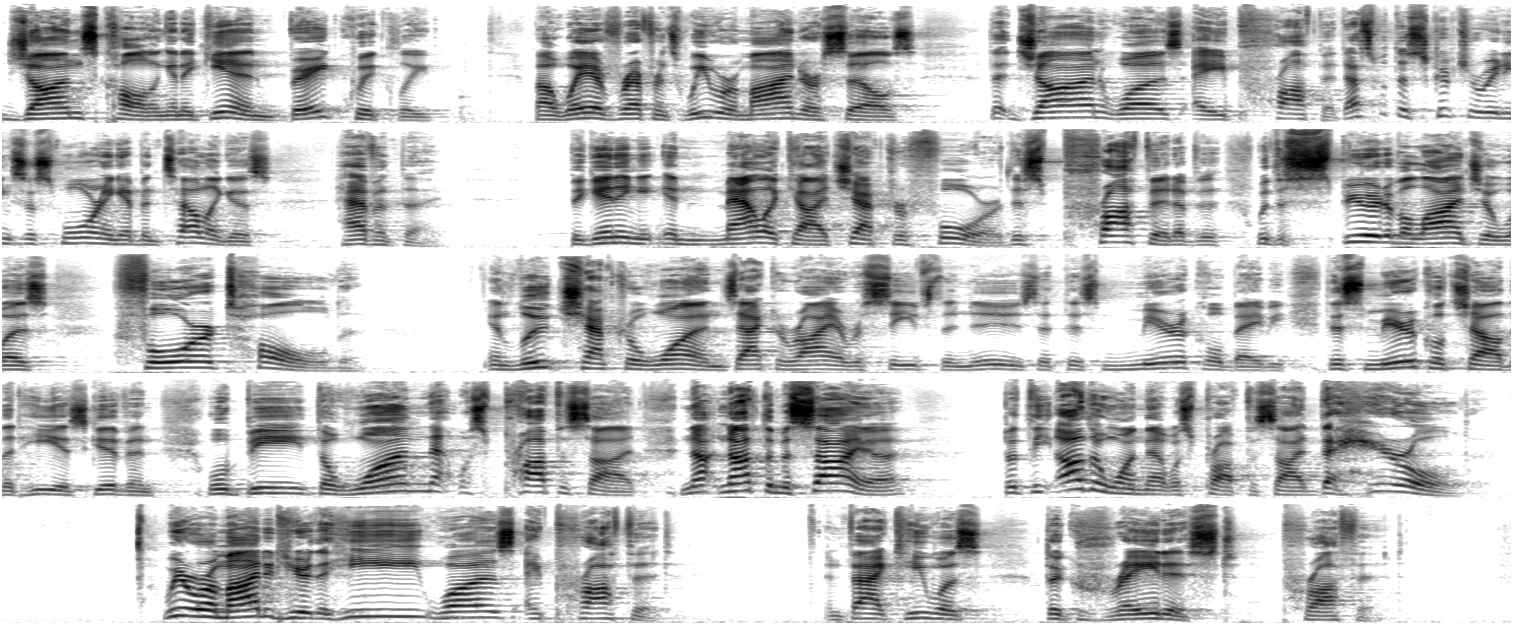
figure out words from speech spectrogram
John's calling. And again, very quickly, by way of reference, we remind ourselves that John was a prophet. That's what the scripture readings this morning have been telling us, haven't they? Beginning in Malachi chapter 4, this prophet of the, with the spirit of Elijah was foretold in Luke chapter 1, Zechariah receives the news that this miracle baby, this miracle child that he is given, will be the one that was prophesied. Not, not the Messiah, but the other one that was prophesied, the herald. We were reminded here that he was a prophet. In fact, he was the greatest prophet.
